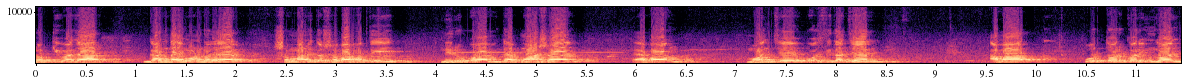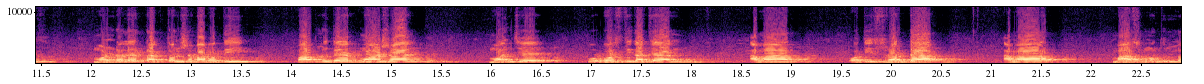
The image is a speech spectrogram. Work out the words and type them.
লক্ষ্মীবাজার, গান্ধাই মণ্ডলের সম্মানিত সভাপতি নিরুপম দেব মহাশয় এবং মঞ্চে উপস্থিত আছেন আমার উত্তর করিমগঞ্জ মণ্ডলের প্রাক্তন সভাপতি পাপলু দেব মহাশয়। মঞ্চে উপস্থিত আছেন আমার অতি শ্রদ্ধার আমার মা সমতুল্য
